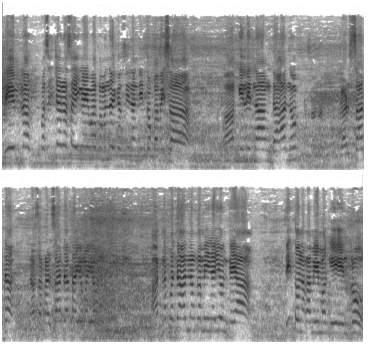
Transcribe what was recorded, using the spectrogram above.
Team Vlog, pasensya na sa ingay mga kamanoy kasi nandito kami sa ah, kilid ng daan, no? Garsada. Nasa Karsada tayo ngayon. At napadaan lang kami ngayon kaya dito na kami mag intro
